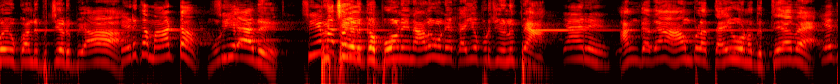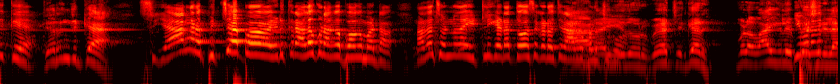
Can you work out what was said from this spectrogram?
போய் உட்கார்ந்து பிச்சை எடுப்பியா? எடுக்க மாட்டோம். முடியாது. பிச்சை எடுக்க போனீனாலும் உன்னை கையை பிடிச்சி இழுப்பான். யாரு? அங்கதான் ஆம்பளை தயவு உனக்கு தேவை. எதுக்கு? தெரிஞ்சுக்க. ஏங்கட பிச்சை இப்போ எடுக்கிற அளவுக்கு நாங்க போக மாட்டோம். அதான் சொன்னதா இட்லி கடை தோசை கடை வச்சு நாங்க இது ஒரு பேச்சு. இவ்வளவு வாய்களே பேசுறீல.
